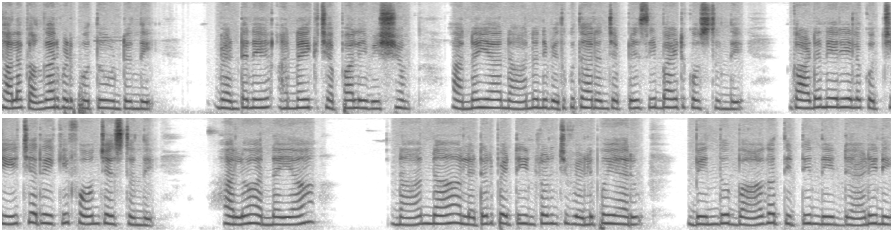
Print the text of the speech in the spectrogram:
చాలా కంగారు పడిపోతూ ఉంటుంది. వెంటనే అన్నయ్యకి చెప్పాలి ఈ విషయం. అన్నయ్య నాన్నని వెతుకుతారని చెప్పేసి బయటకు వస్తుంది గార్డెన్ ఏరియాలోకి వచ్చి చెర్రీకి ఫోన్ చేస్తుంది. హలో అన్నయ్య. నాన్న లెటర్ పెట్టి ఇంట్లో నుంచి వెళ్ళిపోయారు. బిందు బాగా తిట్టింది డాడీని.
